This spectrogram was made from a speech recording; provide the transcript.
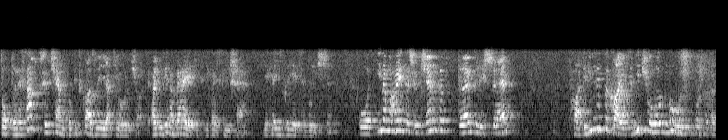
Тобто не сам Шевченко підказує, як його вивчати, а людина бере якесь, якесь кліше, яке їй здається ближче, от, і намагається Шевченка те кліше пхати. Він не впихається, нічого, ногою можна так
